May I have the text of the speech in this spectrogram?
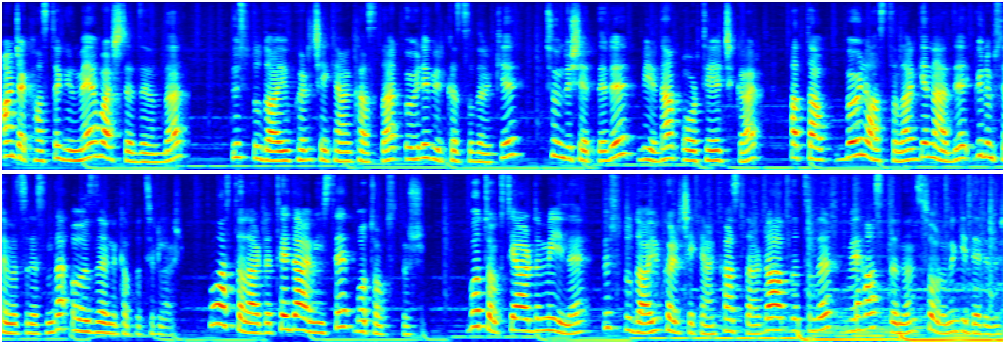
Ancak hasta gülmeye başladığında üst dudağı yukarı çeken kaslar öyle bir kasılır ki tüm diş etleri birden ortaya çıkar. Hatta böyle hastalar genelde gülümseme sırasında ağızlarını kapatırlar. Bu hastalarda tedavi ise botokstur. Botoks yardımı ile üst dudağı yukarı çeken kaslar rahatlatılır ve hastanın sorunu giderilir.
